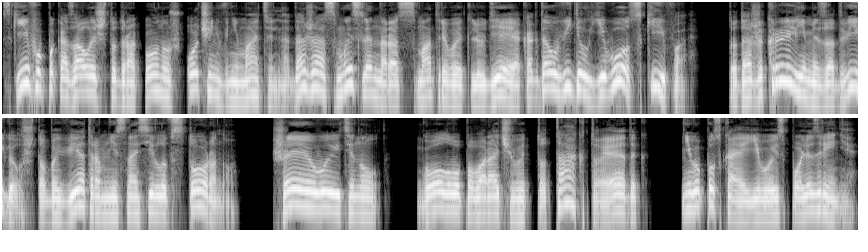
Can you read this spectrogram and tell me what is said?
Скифу показалось, что дракон уж очень внимательно, даже осмысленно рассматривает людей, а когда увидел его, Скифа, то даже крыльями задвигал, чтобы ветром не сносило в сторону, шею вытянул, голову поворачивает то так, то эдак, не выпуская его из поля зрения.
